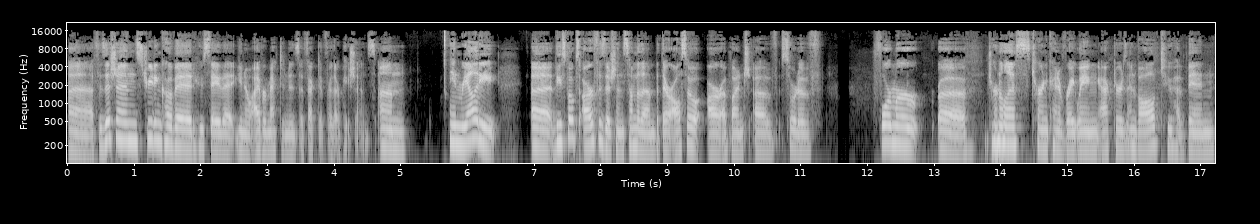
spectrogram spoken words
uh, physicians treating COVID who say that, you know, ivermectin is effective for their patients. Um, in reality, uh, these folks are physicians, some of them, but there also are a bunch of sort of former uh, journalists turned kind of right wing actors involved who have been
